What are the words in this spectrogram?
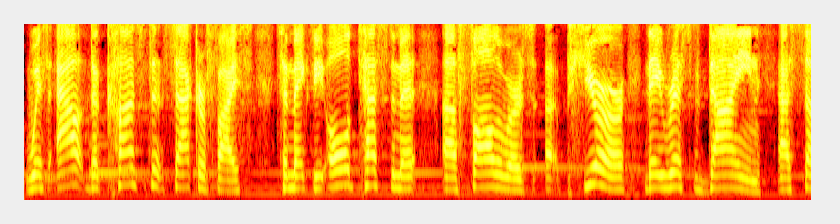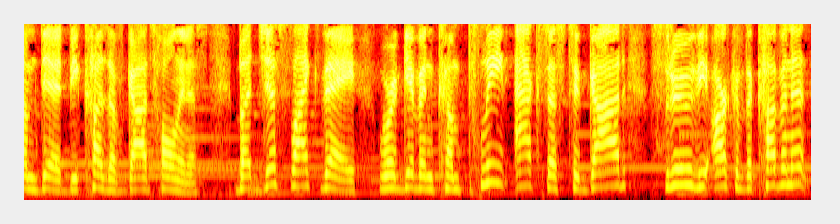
Without the constant sacrifice to make the Old Testament uh, followers uh, pure, they risked dying as some did because of God's holiness. But just like they were given complete access to God through the Ark of the Covenant,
